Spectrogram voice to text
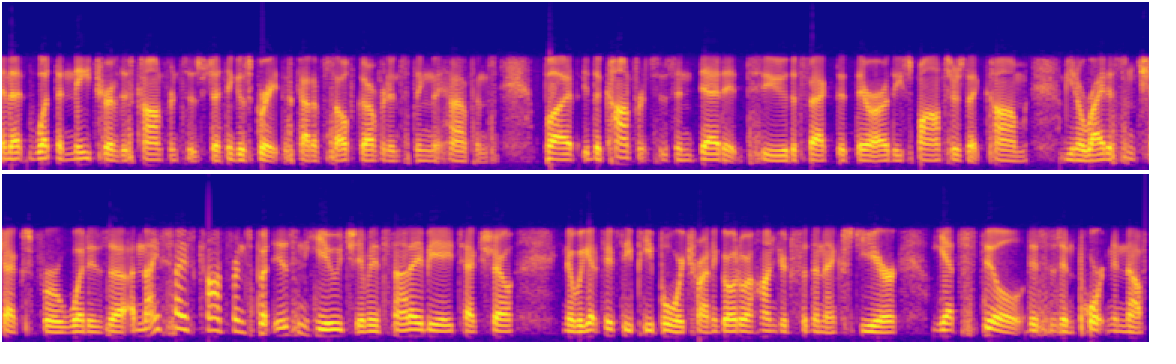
and that what the nature of this conference is, which I think is great, this kind of self-governance thing that happens. But the conference is indebted to the fact that there are these sponsors that come, you know, write us some checks for what is a, a nice-sized conference, but isn't huge. I mean, it's not ABA Tech Show. You know, we get 50 people. We're trying to go to 100 for the next year. Yet still, this is important enough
